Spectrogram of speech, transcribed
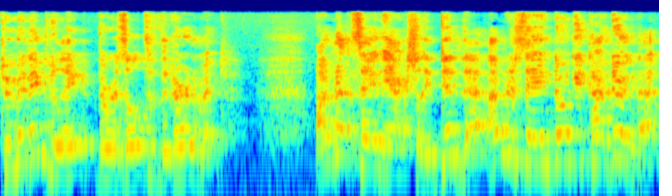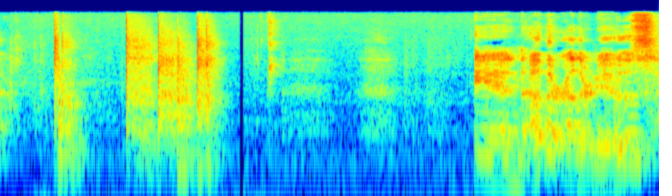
to manipulate the results of the tournament. I'm not saying they actually did that, I'm just saying don't get caught doing that. In other other news,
